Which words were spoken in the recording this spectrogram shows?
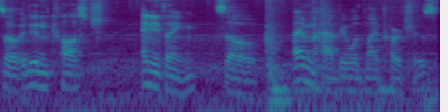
so it didn't cost anything. So I'm happy with my purchase.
